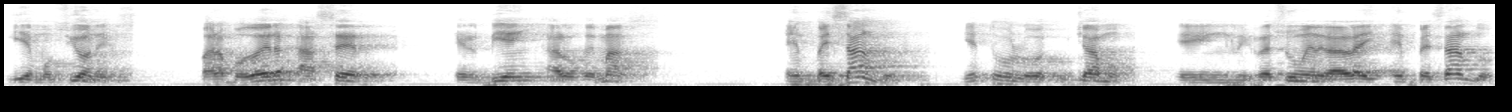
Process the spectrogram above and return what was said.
y emociones para poder hacer el bien a los demás. Empezando, y esto lo escuchamos en el resumen de la ley, empezando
